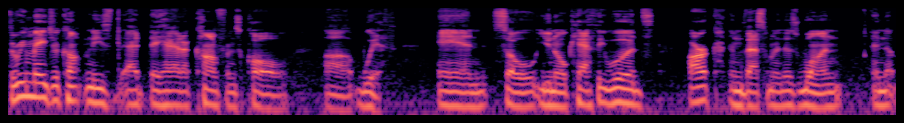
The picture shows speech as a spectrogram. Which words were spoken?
three major companies that they had a conference call uh, with. And so, you know, Cathie Wood's ARK investment is one and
